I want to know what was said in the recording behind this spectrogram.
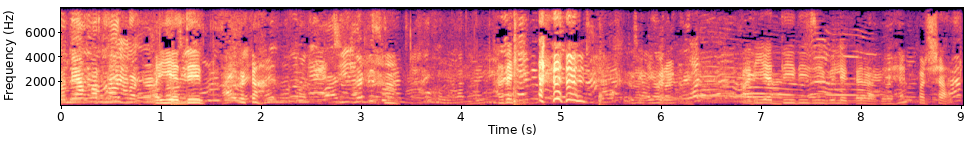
हम यहाँ पर ये हाँ। अरे। और ये दीदी जी भी लेकर आ गए हैं प्रसाद।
